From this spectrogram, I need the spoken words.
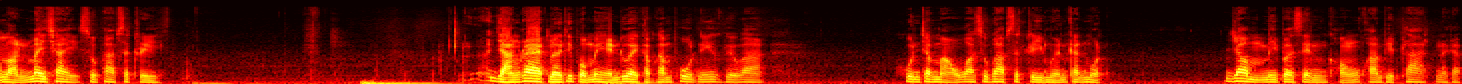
หล่อนไม่ใช่สุภาพสตรี อย่างแรกเลยที่ผมไม่เห็นด้วยกับคำพูดนี้ก็คือว่า คุณจะเหมาว่าสุภาพสตรีเหมือนกันหมด ย่อมมีเปอร์เซ็นต์ของความผิดพลาดนะครับ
